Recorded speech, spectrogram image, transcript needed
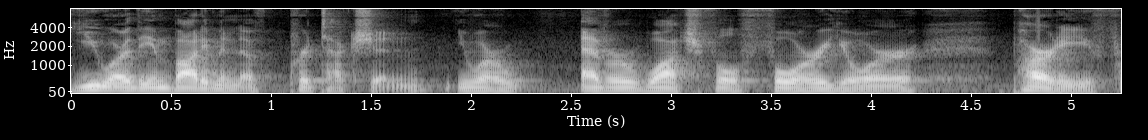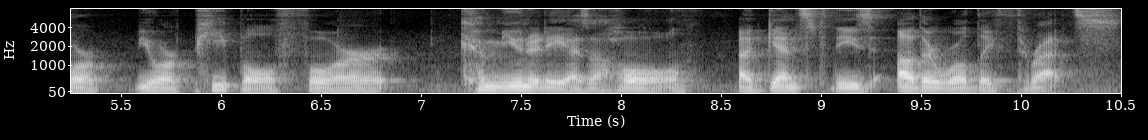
you are the embodiment of protection. You are ever watchful for your party, for your people, for community as a whole against these otherworldly threats.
